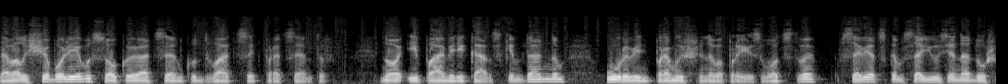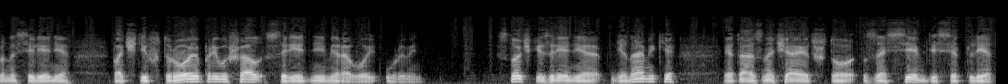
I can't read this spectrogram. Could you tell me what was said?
давал еще более высокую оценку 20%, но и по американским данным уровень промышленного производства в Советском Союзе на душу населения почти втрое превышал средний мировой уровень. С точки зрения динамики это означает, что за 70 лет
